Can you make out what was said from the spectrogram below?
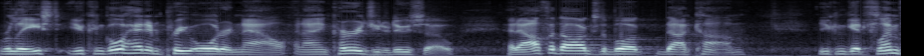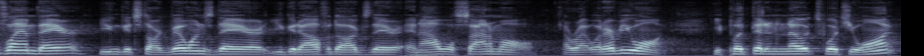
released. You can go ahead and pre-order now, and I encourage you to do so at alphadogsthebook.com. You can get Flim Flam there. You can get Stark Villains there. You get Alpha Dogs there, and I will sign them all. All right, whatever you want. You put that in the notes what you want.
